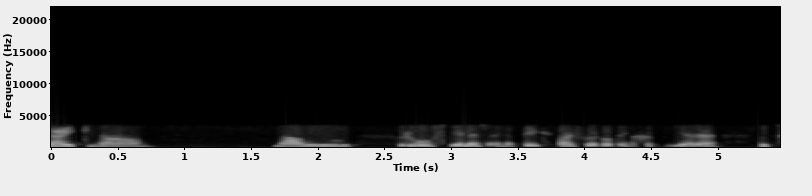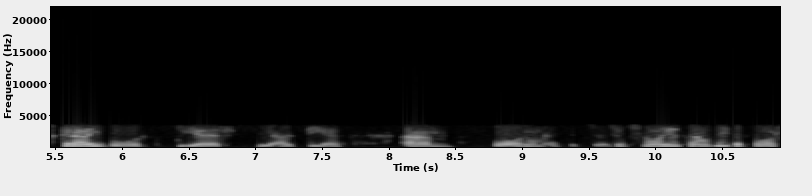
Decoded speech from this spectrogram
Kyk na na hoe rolspelers in 'n teks byvoorbeeld en gebeure beskryf word deur die outeur. Ehm um, waarom is dit so? So vra jouself net 'n paar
